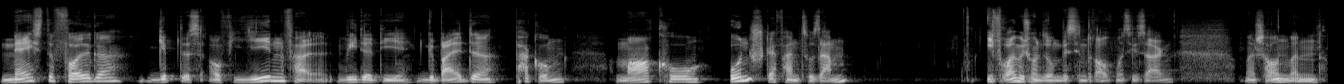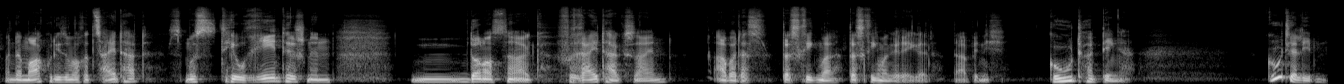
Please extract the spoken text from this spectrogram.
Nächste Folge gibt es auf jeden Fall wieder die geballte Packung Marco und Stefan zusammen. Ich freue mich schon so ein bisschen drauf, muss ich sagen. Mal schauen, wann, wann der Marco diese Woche Zeit hat. Es muss theoretisch ein Donnerstag, Freitag sein. Aber das, das, kriegen wir, das kriegen wir geregelt. Da bin ich guter Dinge. Gut, ihr Lieben.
